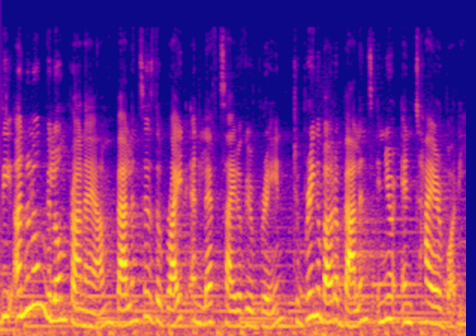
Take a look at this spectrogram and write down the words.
The Anulom Vilom Pranayam balances the right and left side of your brain to bring about a balance in your entire body.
